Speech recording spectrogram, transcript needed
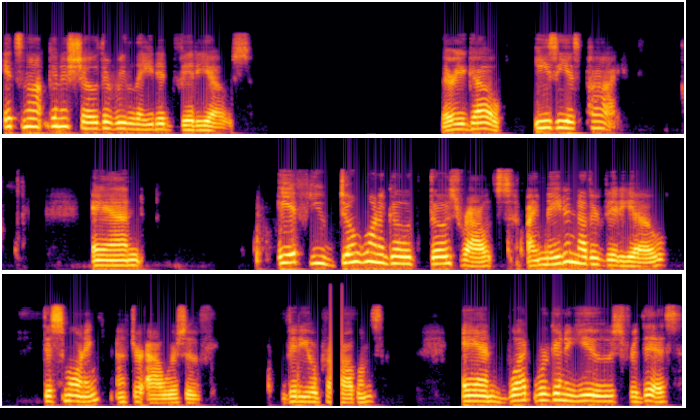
it's not going to show the related videos. There you go. Easy as pie. And if you don't want to go those routes, I made another video this morning after hours of video problems. And what we're going to use for this,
